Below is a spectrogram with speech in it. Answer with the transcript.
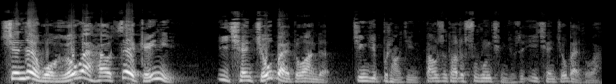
现在我额外还要再给你。一千九百多万的经济补偿金，当时他的诉讼请求是一千九百多万，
